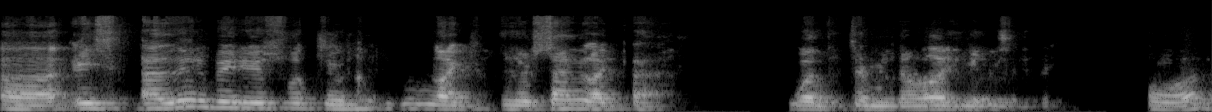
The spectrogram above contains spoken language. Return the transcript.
Uh, it's a little bit useful to like understand like uh, what the terminology is. Or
